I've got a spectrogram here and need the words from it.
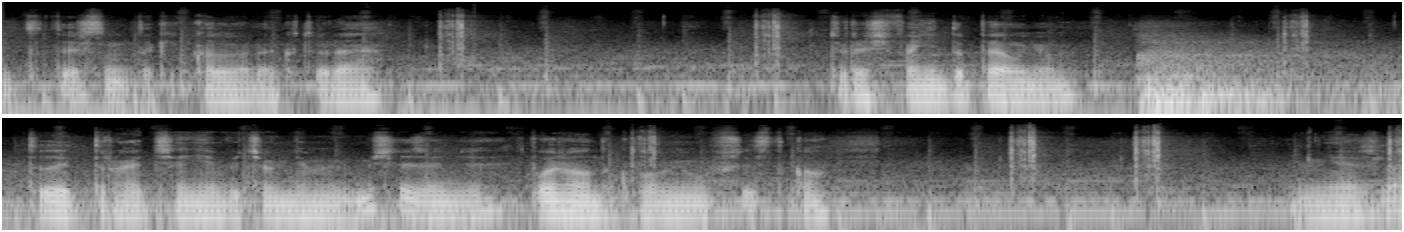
I to też są takie kolory, które, które się fajnie dopełnią. Tutaj trochę cienie wyciągniemy. Myślę, że będzie w porządku pomimo wszystko. Nieźle.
